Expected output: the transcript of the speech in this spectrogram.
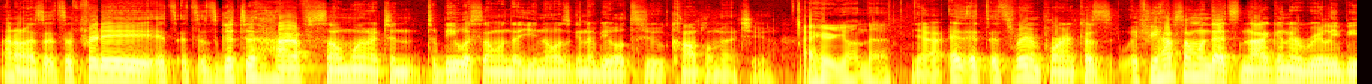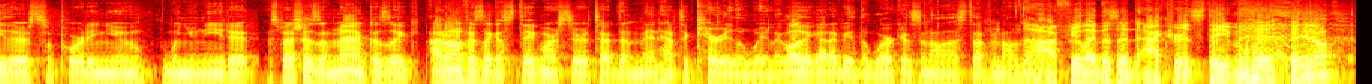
I don't know, it's, it's a pretty it's, it's it's good to have someone or to to be with someone that you know is going to be able to complement you. I hear you on that. Yeah, it, it, it's very important because if you have someone that's not gonna really be there supporting you when you need it, especially as a man, because like I don't know if it's like a stigma or stereotype that men have to carry the weight, like oh they gotta be the workers and all that stuff and all that. Nah, I feel like that's an accurate statement. you know,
